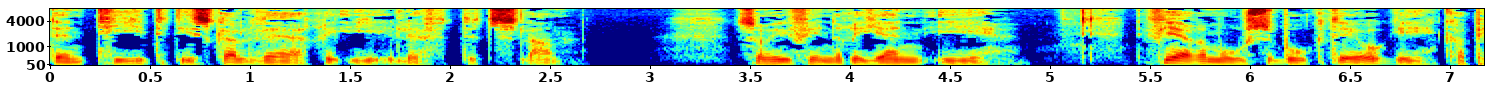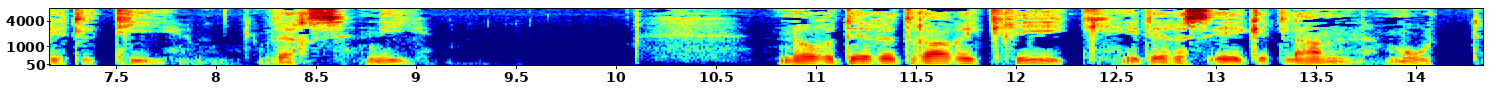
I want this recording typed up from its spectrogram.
den tid de skal være i løftets land, som vi finner igjen i det fjerde Mosebok, det òg, i kapittel ti, vers 9. Når dere drar i krig i deres eget land mot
